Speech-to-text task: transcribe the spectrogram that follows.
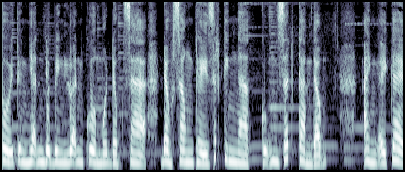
Tôi từng nhận được bình luận của một độc giả, đọc xong thấy rất kinh ngạc, cũng rất cảm động. Anh ấy kể,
